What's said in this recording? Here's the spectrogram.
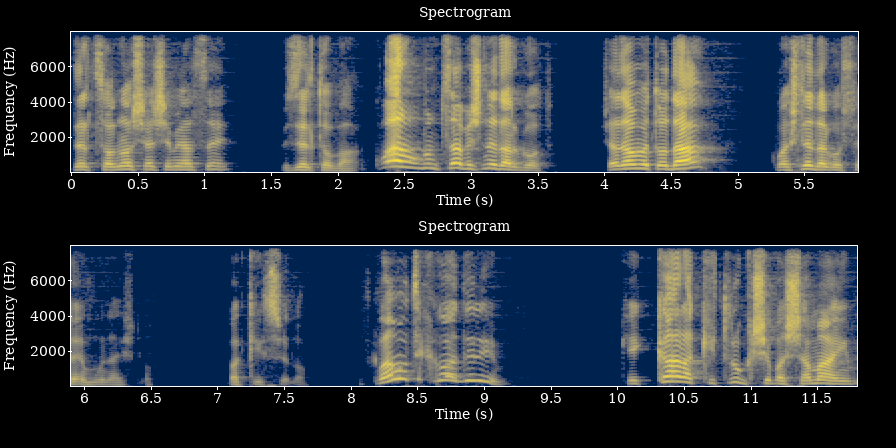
זה רצונו שהשם יעשה, וזה לטובה. כבר הוא נמצא בשני דרגות. כשאדם אומר תודה, כבר שני דרגות של אמונה יש לו, בכיס שלו. אז כבר מוציא כל הדינים. כי עיקר הקטרוג שבשמיים,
